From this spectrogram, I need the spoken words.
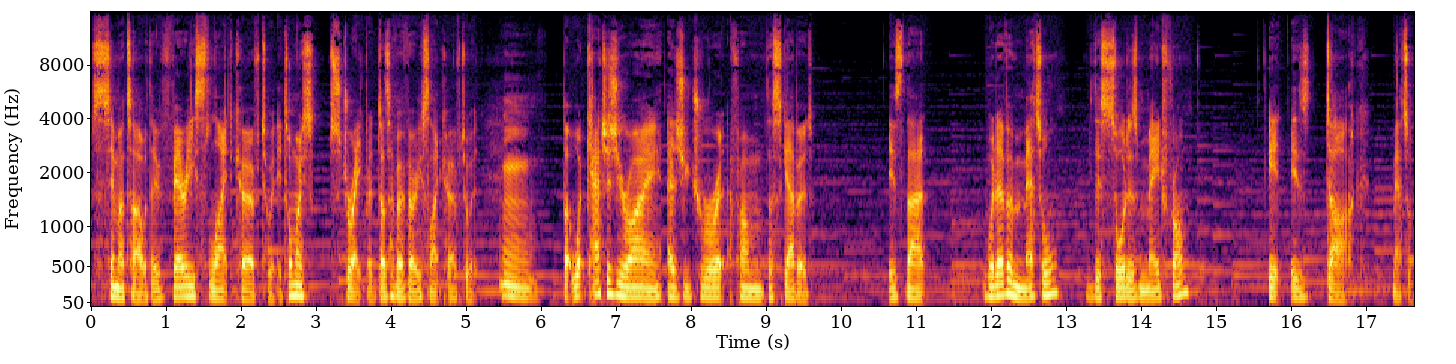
scimitar with a very slight curve to it. It's almost straight, but it does have a very slight curve to it. Hmm. But what catches your eye as you draw it from the scabbard is that whatever metal this sword is made from, it is dark metal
